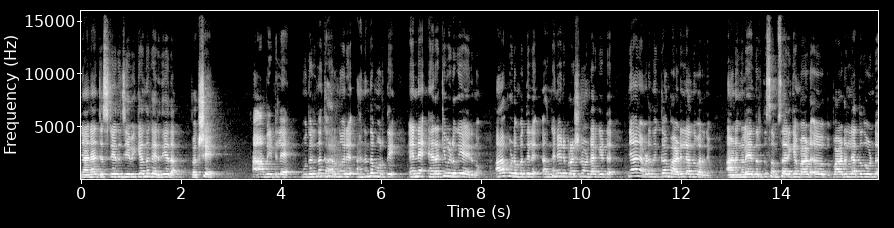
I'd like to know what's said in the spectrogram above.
ഞാൻ അഡ്ജസ്റ്റ് ചെയ്ത് ജീവിക്കാമെന്ന് കരുതിയതാ. പക്ഷേ ആ വീട്ടിലെ മുതിർന്ന കാർന്നൂര് അനന്തമൂർത്തി എന്നെ ഇറക്കി വിടുകയായിരുന്നു. ആ കുടുംബത്തിൽ അങ്ങനെ ഒരു പ്രശ്നം ഉണ്ടാക്കിയിട്ട് ഞാൻ അവിടെ നിൽക്കാൻ പാടില്ല എന്ന് പറഞ്ഞു. ആണുങ്ങളെ എതിർത്ത് സംസാരിക്കാൻ പാട് പാടില്ലാത്തതുകൊണ്ട്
